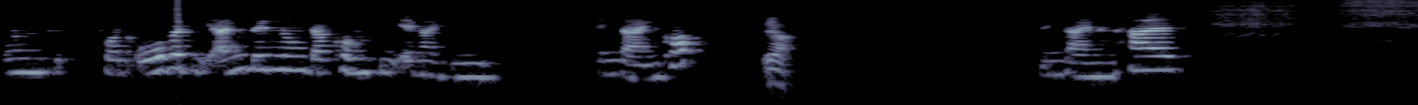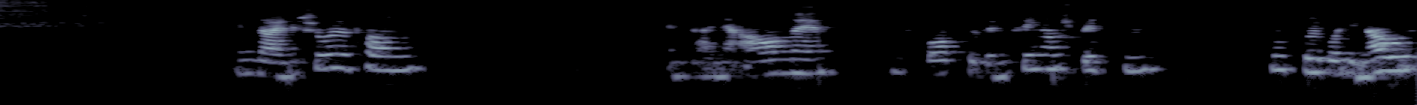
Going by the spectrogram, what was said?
und von oben die Anbindung, da kommt die Energie in deinen Kopf, ja. in deinen Hals, in deine Schultern, in deine Arme, das Wort zu den Fingerspitzen. Und drüber hinaus,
